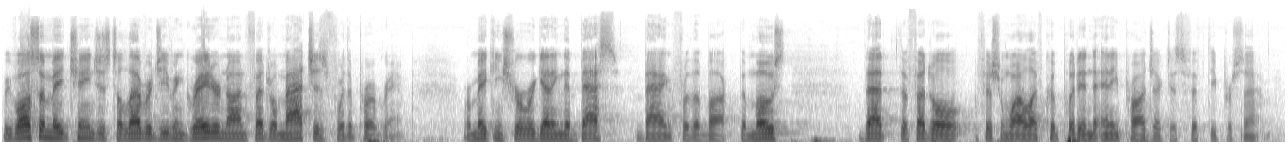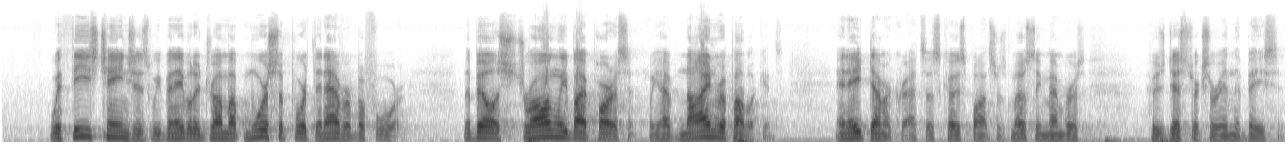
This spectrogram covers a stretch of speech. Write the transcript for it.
We've also made changes to leverage even greater non federal matches for the program. We're making sure we're getting the best bang for the buck. The most that the federal Fish and Wildlife could put into any project is 50%. With these changes, we've been able to drum up more support than ever before. The bill is strongly bipartisan. We have nine Republicans, and eight Democrats as co sponsors, mostly members whose districts are in the basin.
